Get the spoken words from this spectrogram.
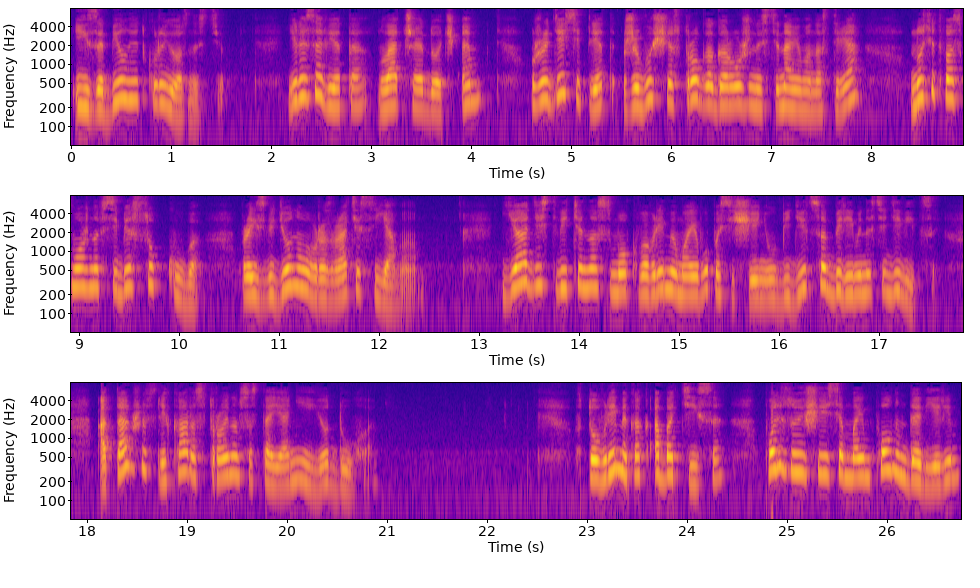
и изобилует курьезностью. Елизавета, младшая дочь М., уже 10 лет, живущая строго огороженной стенами монастыря, носит, возможно, в себе суккуба, произведенного в разврате с Ямоном. Я действительно смог во время моего посещения убедиться в беременности девицы, а также в слегка расстроенном состоянии ее духа в то время как Аббатиса, пользующаяся моим полным доверием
